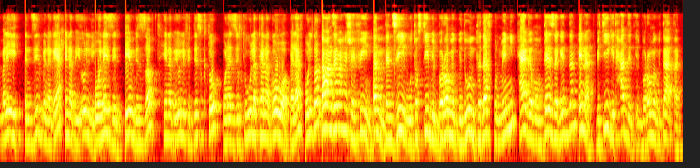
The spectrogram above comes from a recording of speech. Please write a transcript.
عملية تنزيل بنجاح هنا بيقول لي هو نزل فين بالظبط؟ هنا بيقول لي في ال desktop ونزلته لك أنا جوه ملف folder. طبعا زي ما إحنا شايفين تم تنزيل وتسطيب البرامج بدون تدخل مني. حاجة ممتازة جدا. هنا بتيجي تحدد البرامج بتاعتك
